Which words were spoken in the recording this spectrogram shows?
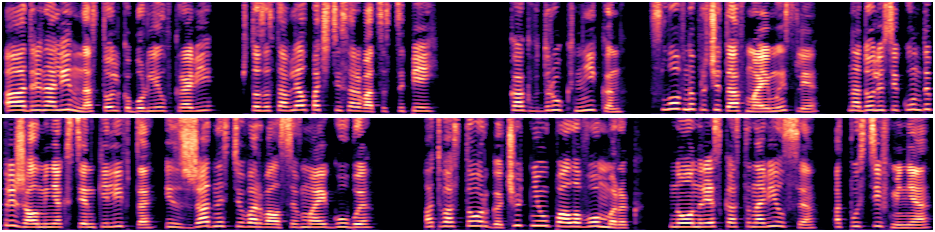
а адреналин настолько бурлил в крови, что заставлял почти сорваться с цепей. Как вдруг Никон, словно прочитав мои мысли, на долю секунды прижал меня к стенке лифта и с жадностью ворвался в мои губы. От восторга чуть не упала в обморок, но он резко остановился, отпустив меня,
